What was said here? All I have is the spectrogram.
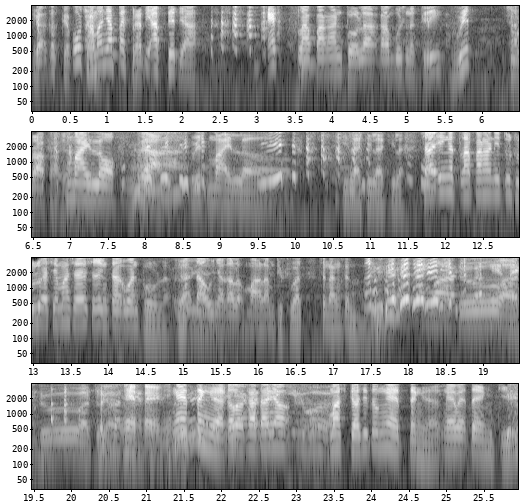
Enggak ke gap. Oh, zamannya pet berarti update ya. At lapangan bola kampus negeri with Surabaya. my love. Ya, with my love. Gila gila gila. Saya ingat lapangan itu dulu SMA saya sering taruhan bola. Enggak Oh, iya. taunya kalau malam dibuat senang-senang. Waduh, waduh, waduh. Ngeteng. Ngeteng ya kalau katanya Mas Gas itu ngeteng ya, ngewek you.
